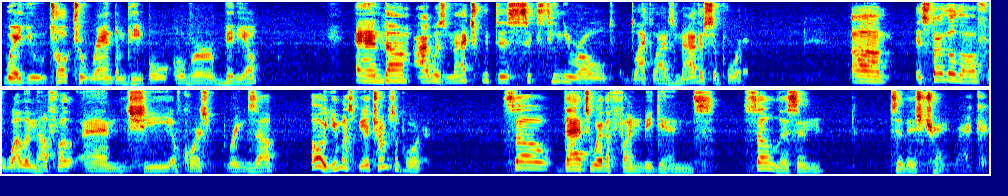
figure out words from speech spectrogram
where you talk to random people over video. And um, I was matched with this 16 year old Black Lives Matter supporter. Um, it started off well enough, uh, and she, of course, brings up, Oh, you must be a Trump supporter. So that's where the fun begins. So listen to this train wreck.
